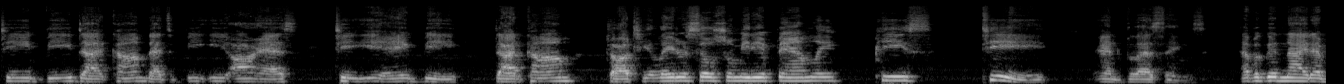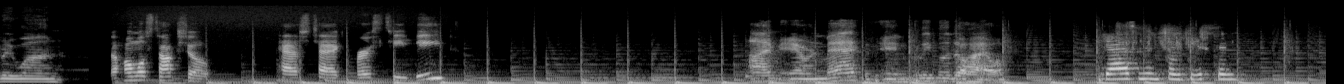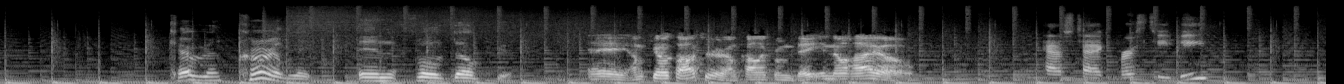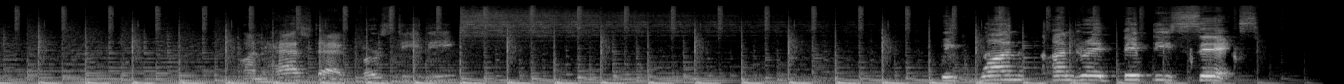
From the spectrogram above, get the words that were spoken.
www.versetv.com. That's B E R S T E A B.com. Talk to you later, social media family. Peace, tea, and blessings. Have a good night, everyone. The Homos Talk Show. Hashtag Verse TV I'm Aaron Mack in Cleveland, Ohio. Jasmine from Houston. Kevin, currently in Philadelphia. Hey, I'm Kel Kocher. I'm calling from Dayton, Ohio. Hashtag Verse TV. On hashtag Verse TV. Week 156.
